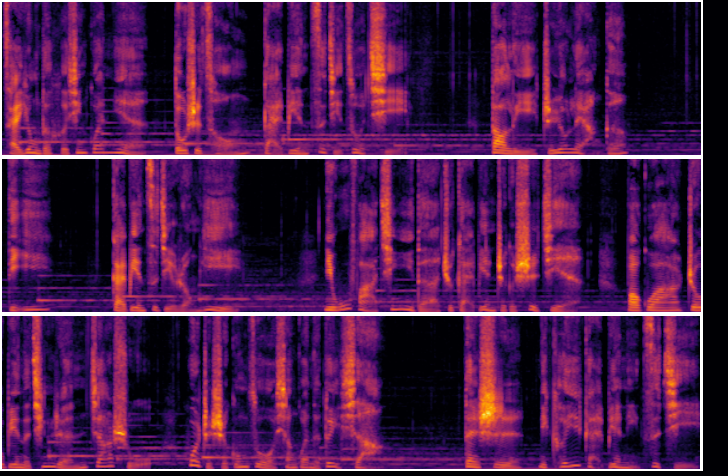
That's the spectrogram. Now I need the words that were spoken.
采用的核心观念都是从改变自己做起，道理只有两个：第一，改变自己容易，你无法轻易的去改变这个世界，包括周边的亲人、家属或者是工作相关的对象，但是你可以改变你自己，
